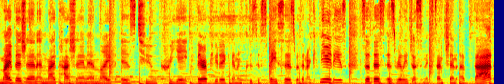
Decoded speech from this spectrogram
My vision and my passion in life is to create therapeutic and inclusive spaces within our communities. So this is really just an extension of that.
